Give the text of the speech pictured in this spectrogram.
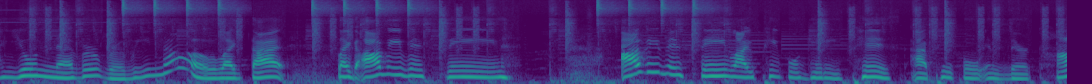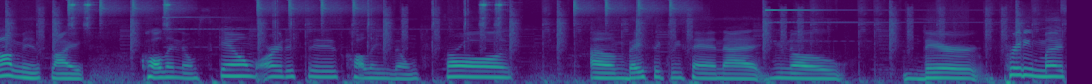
you'll never really know. Like that, like I've even seen I've even seen like people getting pissed at people in their comments, like calling them scam artists, calling them frauds, um, basically saying that, you know, they're pretty much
